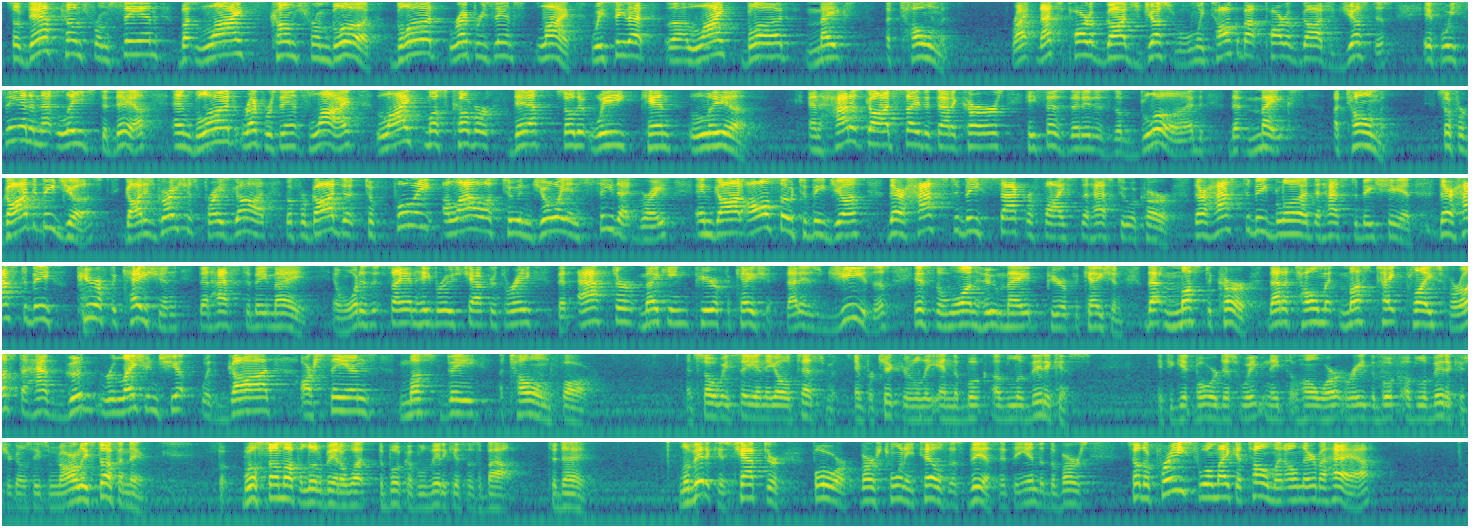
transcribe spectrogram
So death comes from sin, but life comes from blood. Blood represents life. We see that uh, life blood makes atonement. Right? That's part of God's justice. When we talk about part of God's justice, if we sin and that leads to death, and blood represents life, life must cover death so that we can live. And how does God say that that occurs? He says that it is the blood that makes atonement. So, for God to be just, God is gracious, praise God, but for God to, to fully allow us to enjoy and see that grace, and God also to be just, there has to be sacrifice that has to occur. There has to be blood that has to be shed. There has to be purification that has to be made. And what does it say in Hebrews chapter 3? That after making purification, that is, Jesus is the one who made purification. That must occur. That atonement must take place for us to have good relationship with God. Our sins must be atoned for. And so we see in the Old Testament, and particularly in the book of Leviticus. If you get bored this week, and need some homework, read the book of Leviticus. You're going to see some gnarly stuff in there. But we'll sum up a little bit of what the book of Leviticus is about today. Leviticus chapter 4, verse 20 tells us this at the end of the verse. So the priest will make atonement on their behalf,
